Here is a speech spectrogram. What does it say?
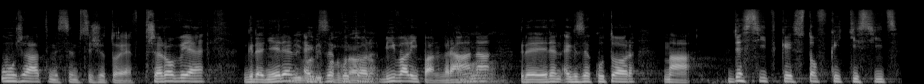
úřad, myslím si, že to je v Přerově, kde jeden bývalý exekutor, pan bývalý pan Vrána, ano, ano. kde jeden exekutor má desítky, stovky tisíc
